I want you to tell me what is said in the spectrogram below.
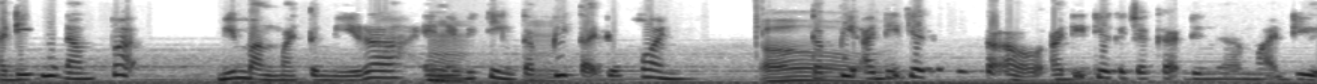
adik dia nampak memang mata merah and Hmm. everything tapi tak ada horn Ah. tapi adik dia akan cakap oh, adik dia akan cakap dengan mak dia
